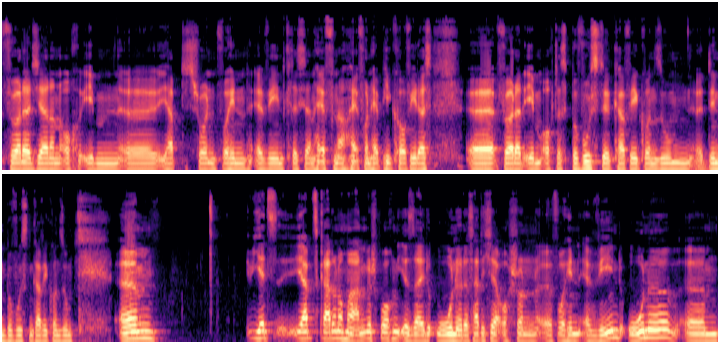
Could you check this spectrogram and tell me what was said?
fördert ja dann auch eben, äh, ihr habt es schon vorhin erwähnt, Christian Heffner von Happy Coffee, das äh, fördert eben auch das bewusste Kaffeekonsum, äh, den bewussten Kaffeekonsum. Ähm, Jetzt, ihr habt es gerade nochmal angesprochen, ihr seid ohne, das hatte ich ja auch schon äh, vorhin erwähnt, ohne, ähm,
